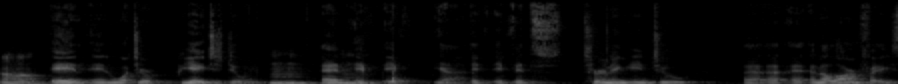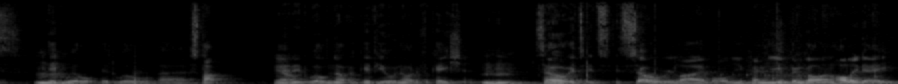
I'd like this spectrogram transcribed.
Uh huh. in in what your pH is doing, Mm-hmm. and if if yeah if if it's turning into uh, a, an alarm phase, it will it will uh, stop. Yeah. And it will no- give you a notification. Mm-hmm. So it's it's it's so reliable. You can you can go on holiday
